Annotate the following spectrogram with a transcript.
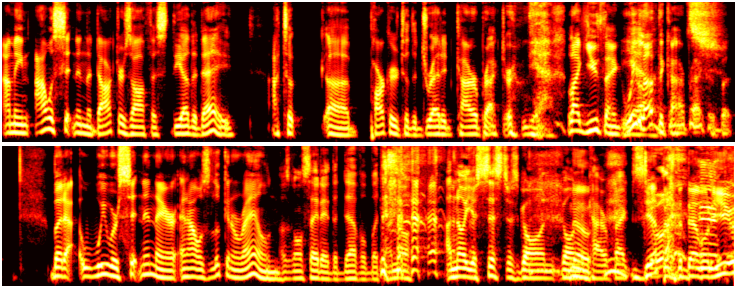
I mean, I was sitting in the doctor's office the other day. I took uh, Parker to the dreaded chiropractor. Yeah. like you think. We Yeah. love the chiropractor, but but uh, we were sitting in there and I was looking around. I was gonna say they're the devil, but I know I know your sister's going going No. to chiropractic Dip is the devil to you.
